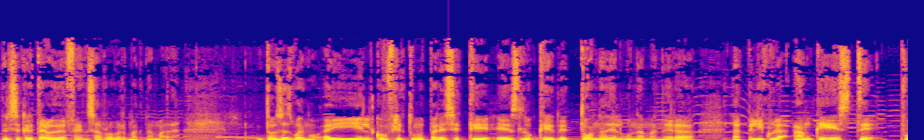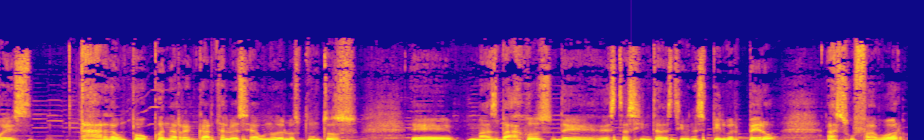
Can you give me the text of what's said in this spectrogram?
del secretario de defensa Robert McNamara. Entonces, bueno, ahí el conflicto me parece que es lo que detona de alguna manera la película, aunque este, pues, tarda un poco en arrancar, tal vez sea uno de los puntos eh, más bajos de, de, esta cinta de Steven Spielberg, pero a su favor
